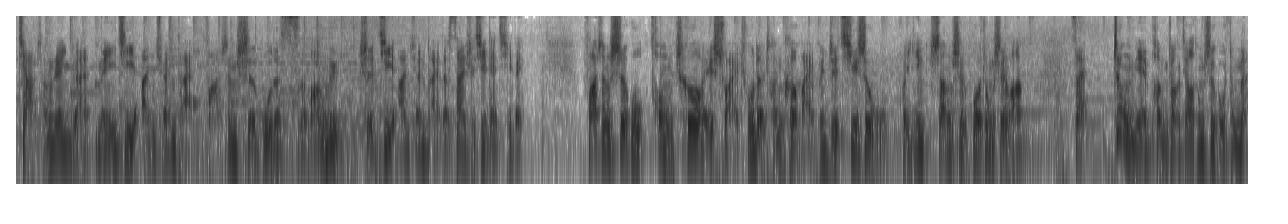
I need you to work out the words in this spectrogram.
驾乘人员没系安全带发生事故的死亡率是系安全带的三十七点七倍，发生事故从车尾甩出的乘客百分之七十五会因伤势过重身亡。在正面碰撞交通事故中呢，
